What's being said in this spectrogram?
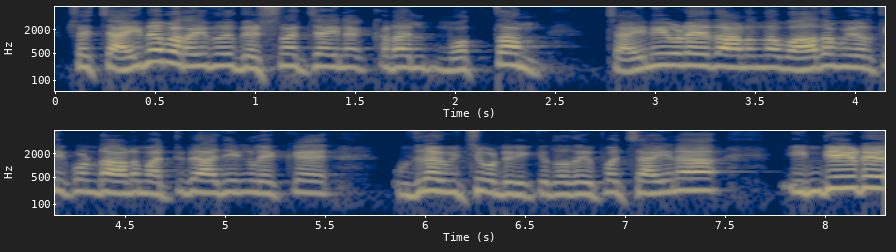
പക്ഷെ ചൈന പറയുന്നത് ദക്ഷിണ ചൈന കടൽ മൊത്തം ചൈനയുടേതാണെന്ന വാദം ഉയർത്തിക്കൊണ്ടാണ് മറ്റു രാജ്യങ്ങളെയൊക്കെ ഉപദ്രവിച്ചുകൊണ്ടിരിക്കുന്നത്. ഇപ്പോൾ ചൈന ഇന്ത്യയുടെ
